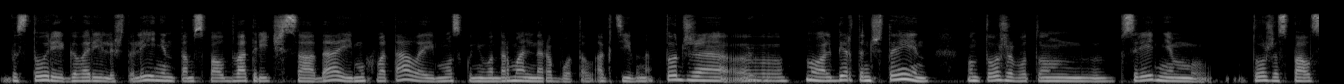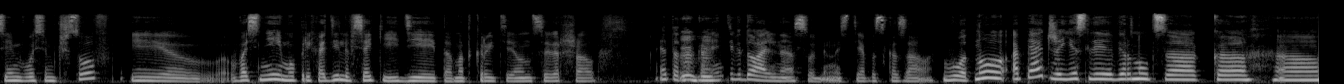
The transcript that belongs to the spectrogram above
в истории говорили, что Ленин там спал 2-3 часа, да, и ему хватало, и мозг у него нормально работал, активно. Тот же, э, ну, Альберт Эйнштейн, он тоже, вот он в среднем тоже спал 7-8 часов, и во сне ему приходили всякие идеи, там, открытия он совершал. Это угу. такая индивидуальная особенность, я бы сказала. Вот. Но опять же, если вернуться к, э,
